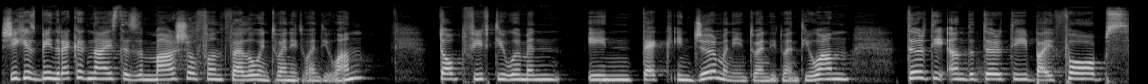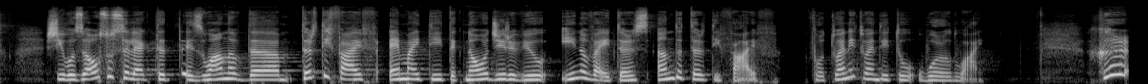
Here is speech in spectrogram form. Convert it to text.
She has been recognized as a Marshall Fund Fellow in 2021, top 50 women in tech in Germany in 2021, 30 under 30 by Forbes. She was also selected as one of the 35 MIT Technology Review Innovators under 35 for 2022 worldwide. Her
